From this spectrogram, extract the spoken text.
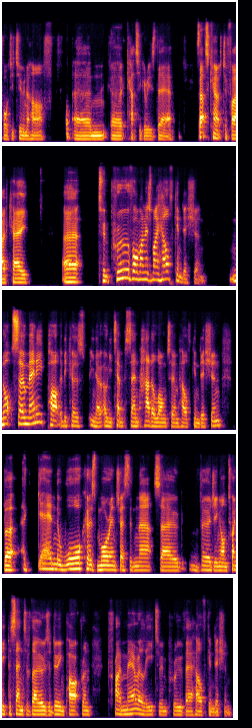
42 and a half um, uh, categories there. So that's couch to 5K. Uh, to improve or manage my health condition, not so many partly because you know only 10% had a long-term health condition. But again the walkers more interested in that. So verging on 20% of those are doing parkrun primarily to improve their health condition.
